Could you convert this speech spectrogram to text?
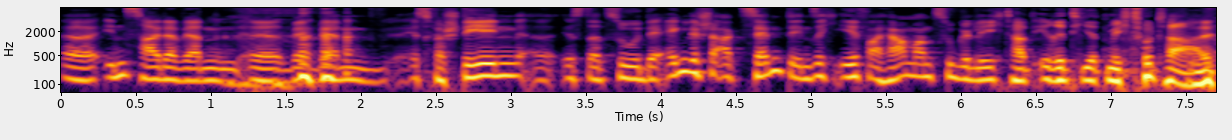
äh, Insider werden, äh, werden es verstehen, äh, ist dazu, der englische Akzent, den sich Eva Hermann zugelegt hat, irritiert mich total.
